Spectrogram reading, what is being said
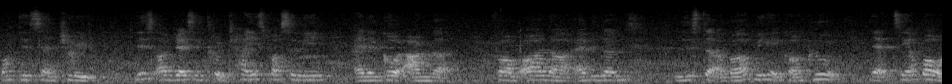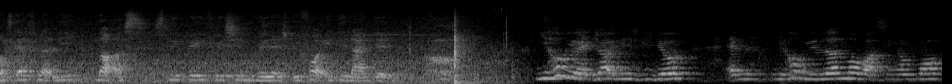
14th century. These objects include Chinese porcelain and a gold armlet. From all the evidence listed above, we can conclude that Singapore was definitely not a sleeping fishing village before 1819. We hope you enjoyed this video and we hope you learn more about Singapore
